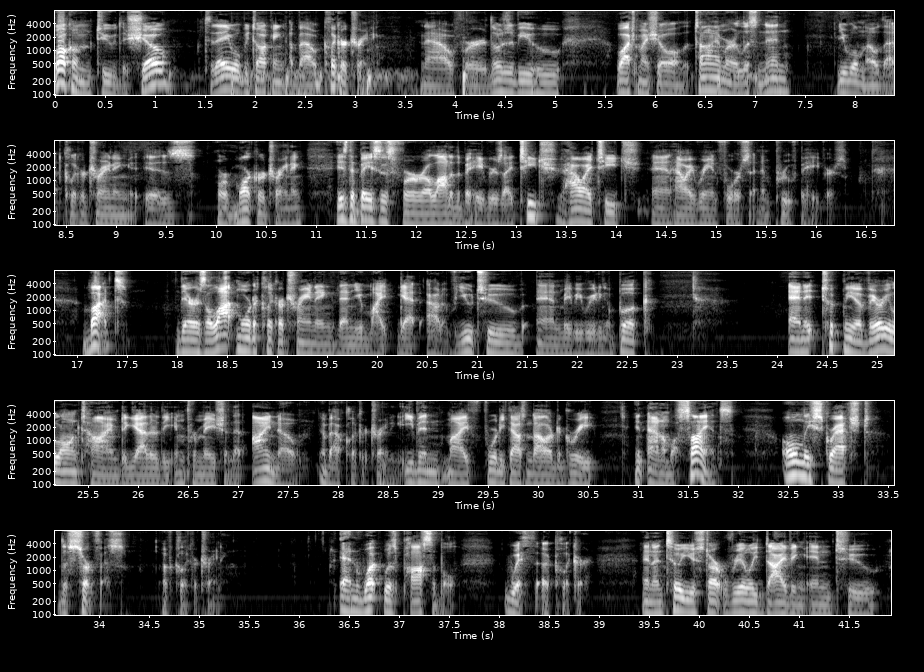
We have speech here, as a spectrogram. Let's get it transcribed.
Welcome to the show. Today we'll be talking about clicker training. Now, for those of you who watch my show all the time or listen in, you will know that clicker training is, or marker training, is the basis for a lot of the behaviors I teach, how I teach, and how I reinforce and improve behaviors. But there is a lot more to clicker training than you might get out of YouTube and maybe reading a book. And it took me a very long time to gather the information that I know about clicker training. Even my $40,000 degree in animal science only scratched the surface of clicker training and what was possible with a clicker. And until you start really diving into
